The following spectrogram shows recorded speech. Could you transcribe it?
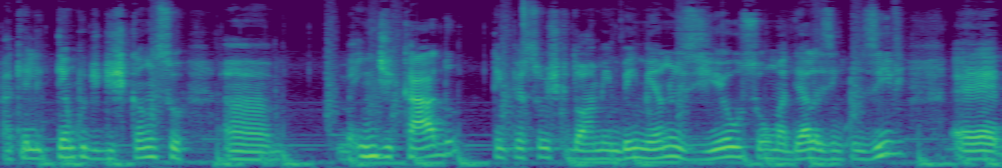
aquele tempo de descanso uh, indicado tem pessoas que dormem bem menos e eu sou uma delas, inclusive. É,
